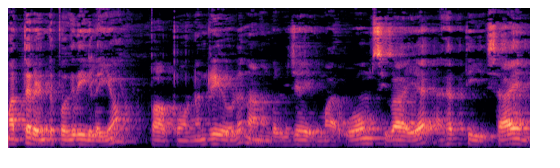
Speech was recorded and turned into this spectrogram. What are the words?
மற்ற ரெண்டு பகுதிகளையும் பார்ப்போம். நன்றியோடு நான் உங்கள் விஜயகுமார். ஓம் சிவாய அகத்தி சாயன்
